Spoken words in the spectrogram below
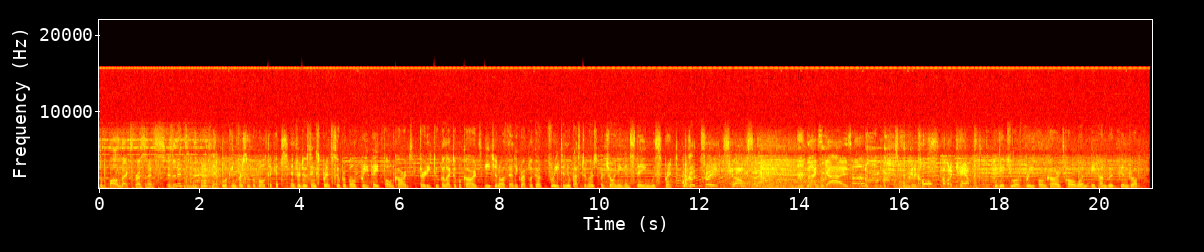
the Bombex residence, isn't it? Looking for Super Bowl tickets? Introducing Sprint Super Bowl prepaid phone cards. 32 collectible cards, each an authentic replica. Free to new customers for joining and staying with Sprint. Good trade, Scouts. nice guys, huh? so who are we going to call? How about a camp? To get your free phone cards, call 1-800-PIN-DROP.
